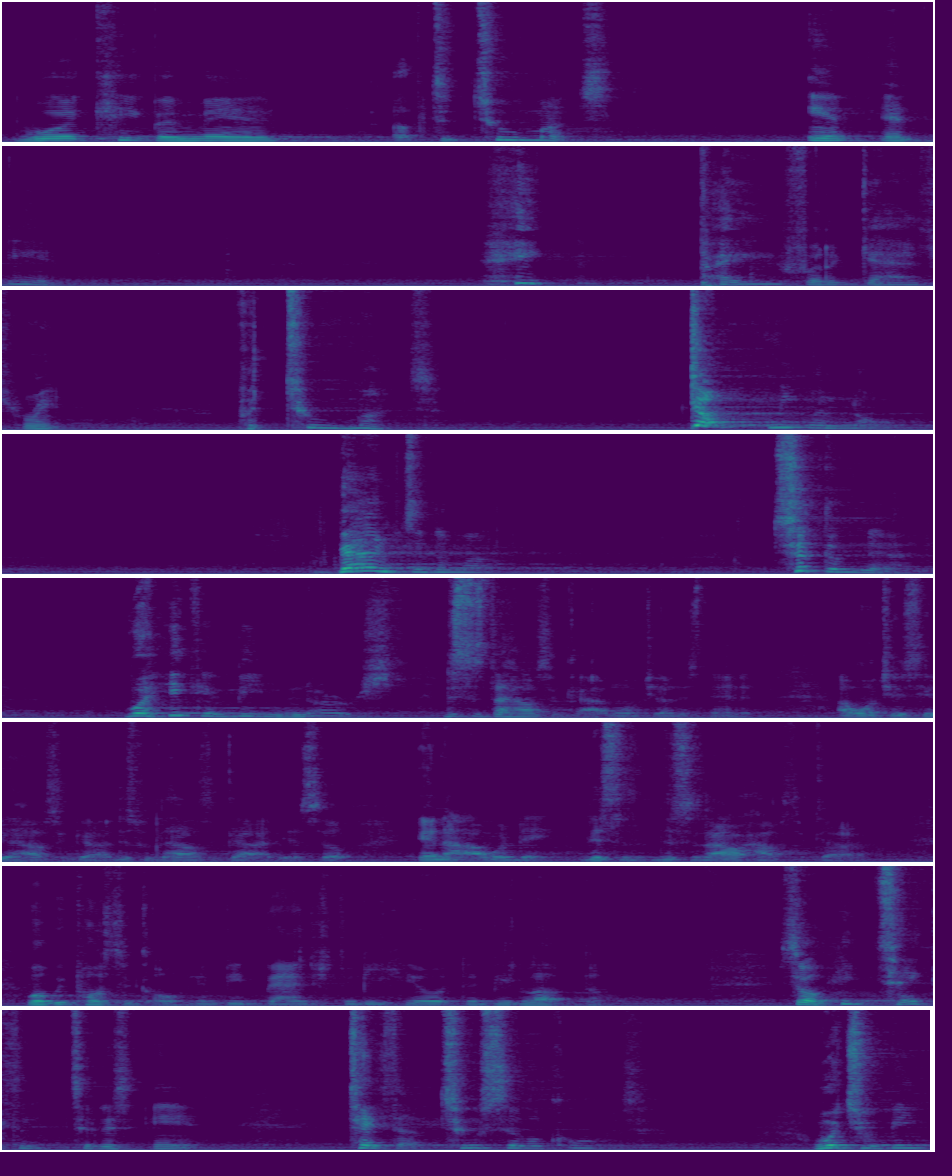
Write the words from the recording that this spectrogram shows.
would keep a man up to two months in and in. He paid for the gas rent for two months. Don't even know. Bandaged the up took him there where he can be nourished. This is the house of God. I want you to understand it. I want you to see the house of God. This is what the house of God is. So in our day, this is this is our house of God. Well, we're supposed to go and be bandaged and be healed and be loved though. So he takes him to this end, takes out two silver coins, which would be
